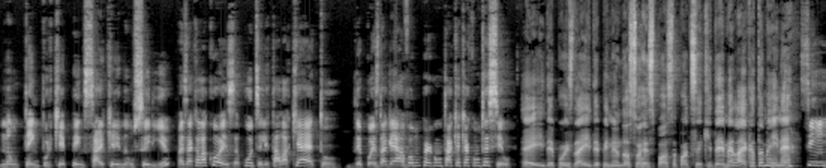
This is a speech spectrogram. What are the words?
não tem por que pensar que ele não seria. Mas é aquela coisa, putz, ele tá lá quieto, depois da guerra vamos perguntar o que é que aconteceu. É, e depois daí, dependendo da sua resposta, pode ser que dê meleca também, né? Sim,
